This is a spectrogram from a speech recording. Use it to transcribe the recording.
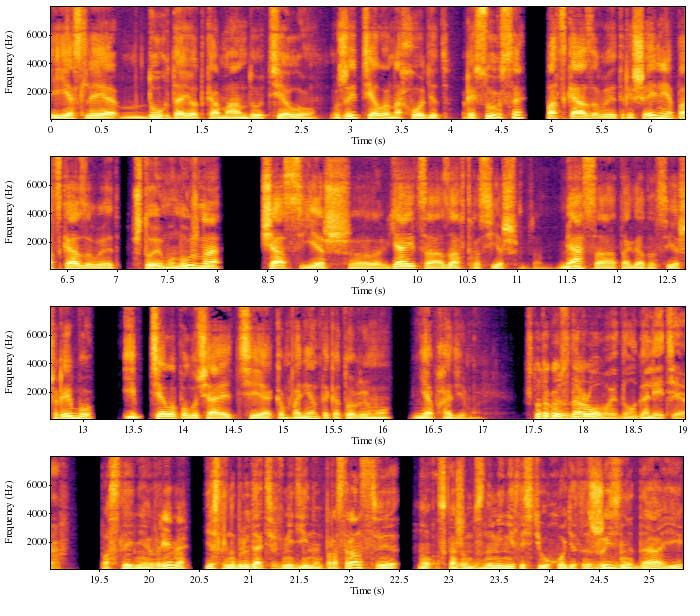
и если дух дает команду телу жить, тело находит ресурсы, подсказывает решение, подсказывает, что ему нужно, сейчас съешь э, яйца, а завтра съешь мясо, а тогда-то съешь рыбу, и тело получает те компоненты, которые ему необходимы. Что такое здоровое долголетие? В последнее время, если наблюдать в медийном пространстве, ну, скажем, знаменитости уходят из жизни, да, и,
